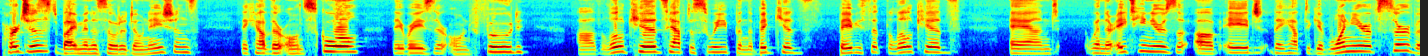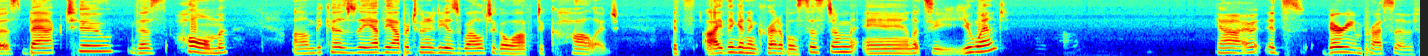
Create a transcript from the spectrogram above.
purchased by Minnesota donations. They have their own school, they raise their own food. Uh, the little kids have to sweep, and the big kids babysit the little kids. And when they're 18 years of age, they have to give one year of service back to this home um, because they have the opportunity as well to go off to college. It's, I think, an incredible system. And let's see, you went? Yeah, it's very impressive,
